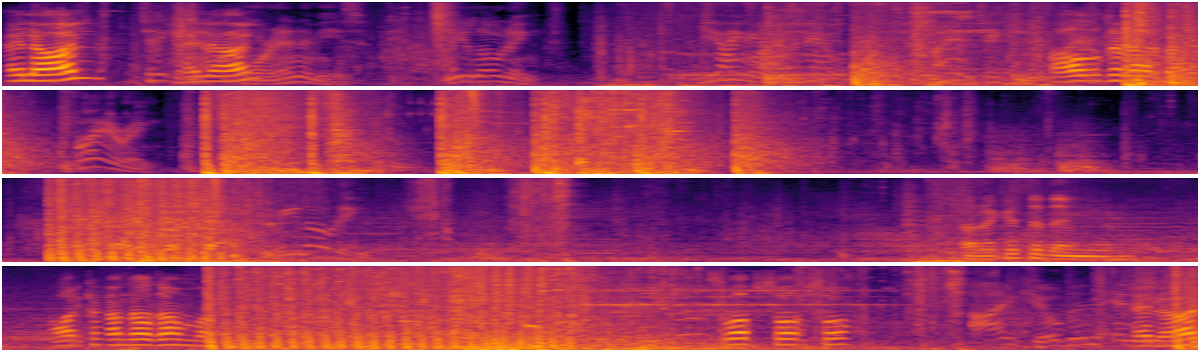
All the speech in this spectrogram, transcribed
Helal. Helal. out more enemies. Reloading. Giving my shield. I am taking fire. Aldı nereden? Firing. Reloading. Hareket edemiyorum. Arkanda adam var. swap swap swap. Helal.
